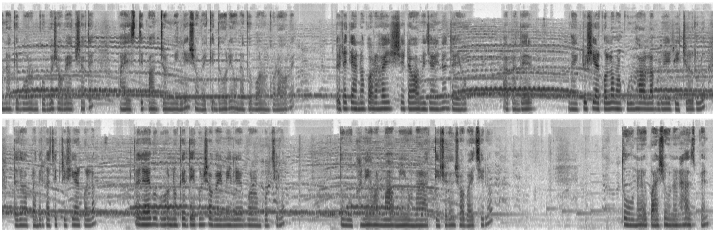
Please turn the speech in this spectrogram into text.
ওনাকে বরণ করবে সবাই একসাথে। আইএসটি পাঁচজন মিলে সবাইকে ধরে ওনাকে বরণ করা হবে। তো এটা কেন করা হয় সেটাও আমি জানি না। যাই হোক, আপনাদের একটু শেয়ার করলাম। আমার খুবই ভালো লাগল এই রিচুয়ালগুলো তাই আপনাদের কাছে একটু শেয়ার করলাম। তো যাই হোক ওনাকে দেখুন, সবাই মিলে বরণ করছিল। তো ওখানে আমার মামি ওনার আত্মীয় স্বজন সবাই ছিল। তো ওনার পাশে ওনার হাজব্যান্ড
